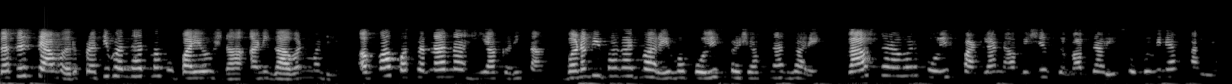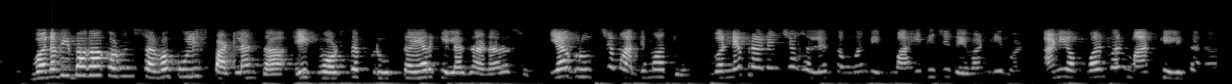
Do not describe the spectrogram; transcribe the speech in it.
तसेच त्यावर प्रतिबंधात्मक उपाययोजना आणि गावांमध्ये अफवा पसरणार नाही याकरिता वन विभागाद्वारे व पोलीस प्रशासनाद्वारे गाव स्तरावर पोलीस पाटलांना विशेष जबाबदारी सोपविण्यात आली वन विभागाकडून सर्व पोलीस पाटलांचा एक व्हॉट्सअप ग्रुप तयार केला जाणार असून या ग्रुपच्या माध्यमातून वन्य प्राण्यांच्या हल्ल्यासंबंधित माहितीची देवाणघेवाण आणि अफवांवर मात केली जाणार.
